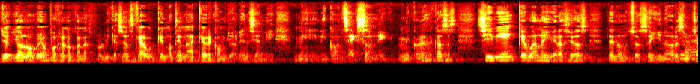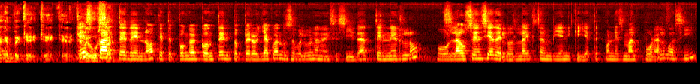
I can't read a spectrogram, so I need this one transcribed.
Yo, yo lo veo, por ejemplo, con las publicaciones que hago, que no tiene nada que ver con violencia, ni, ni, ni con sexo, ni, ni con esas cosas. Si bien que bueno, y gracias a Dios, tenemos muchos seguidores, mucha gente que, que, que, que le Es gusta. parte de, ¿no? Que te ponga contento, pero ya cuando se vuelve una necesidad tenerlo, o la ausencia de los likes también y que ya te pones mal por algo así.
